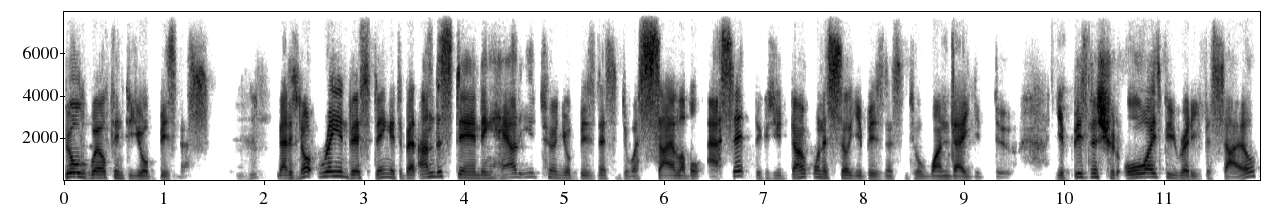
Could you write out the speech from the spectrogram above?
build wealth into your business. Mm-hmm. That is not reinvesting. It's about understanding how do you turn your business into a saleable asset because you don't want to sell your business until one day you do. Your business should always be ready for sale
